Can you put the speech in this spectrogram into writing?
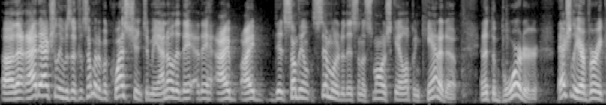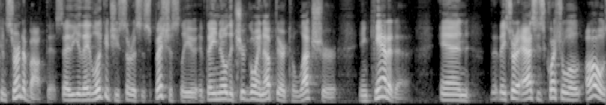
Uh, that, that actually was a, somewhat of a question to me. I know that they, they, I, I did something similar to this on a smaller scale up in Canada, and at the border, they actually are very concerned about this. They, they look at you sort of suspiciously if they know that you're going up there to lecture in Canada. And they sort of ask these questions, well, oh,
